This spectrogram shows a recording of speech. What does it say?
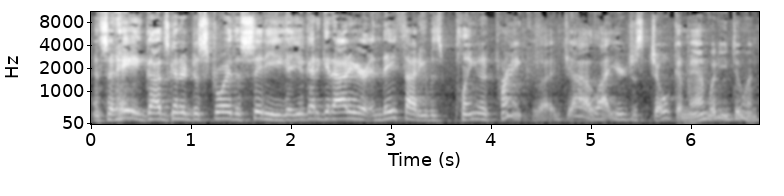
and said, Hey, God's going to destroy the city. You got to get out of here. And they thought he was playing a prank. Like, yeah, Lot, you're just joking, man. What are you doing?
